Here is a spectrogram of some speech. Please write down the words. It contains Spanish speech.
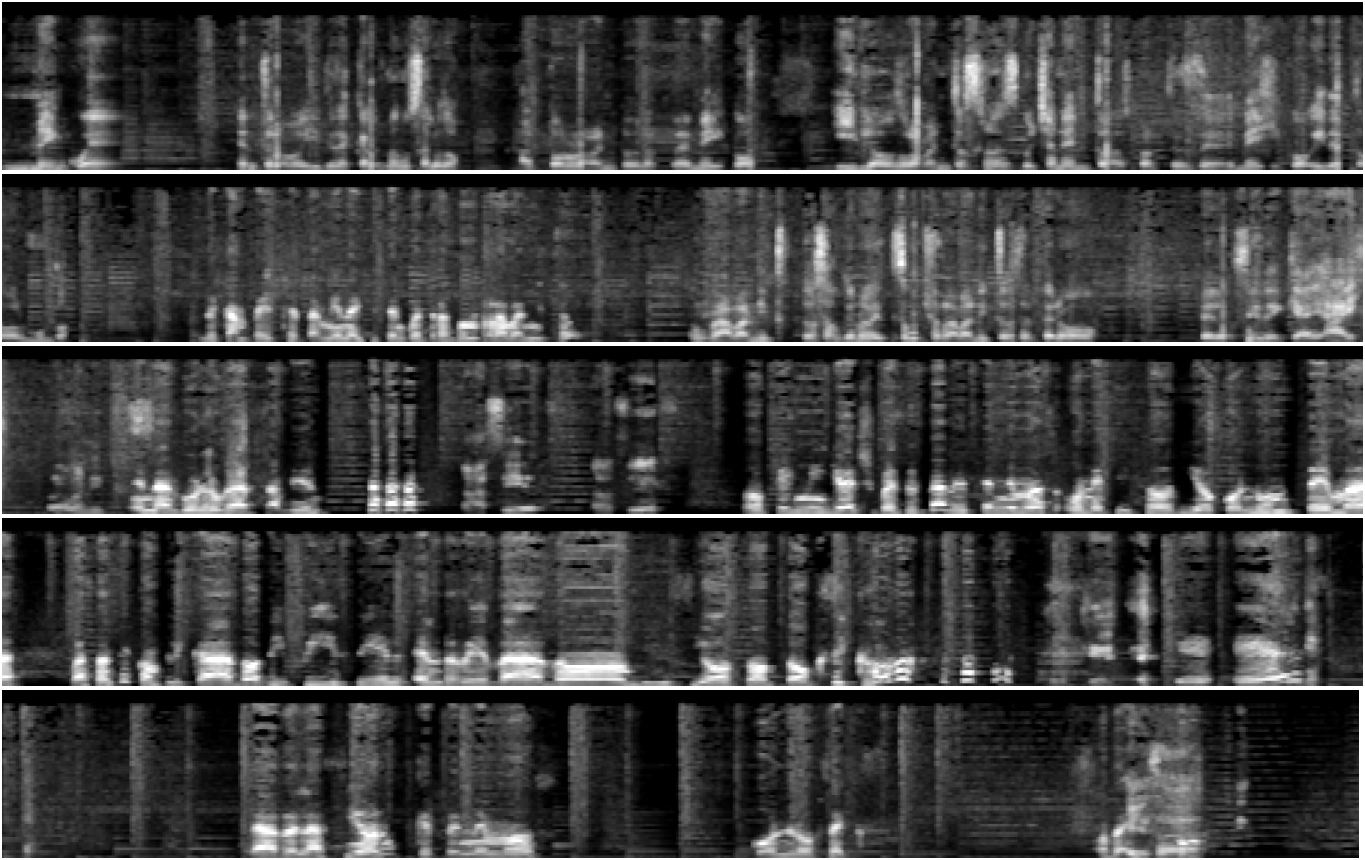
me encuentro y desde acá les mando un saludo a todos los rabanitos de la Ciudad de México y los rabanitos que nos escuchan en todas partes de México y de todo el mundo. De Campeche también, ahí si te encuentras un rabanito. Un rabanitos, aunque no he visto muchos rabanitos, ¿eh? pero, pero sí, de que hay, hay rabanitos. En algún lugar también. así es, así es. Ok, mi George, pues esta vez tenemos un episodio con un tema bastante complicado, difícil, enredado, vicioso, tóxico. que es la relación que tenemos con los ex. O sea,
